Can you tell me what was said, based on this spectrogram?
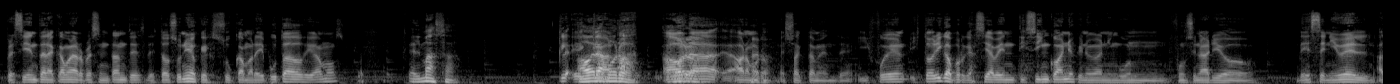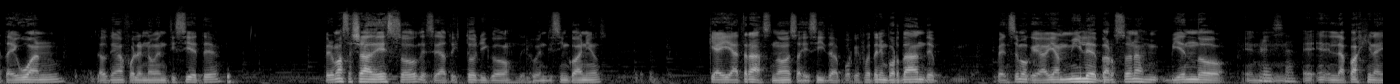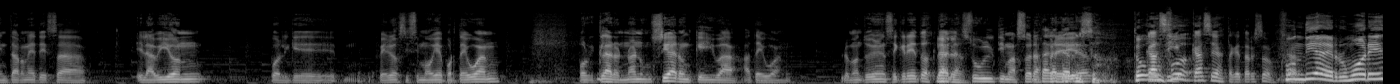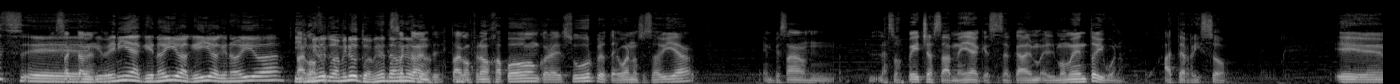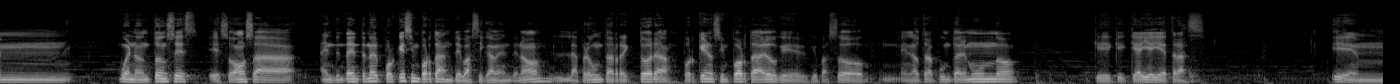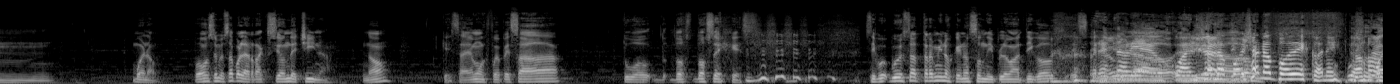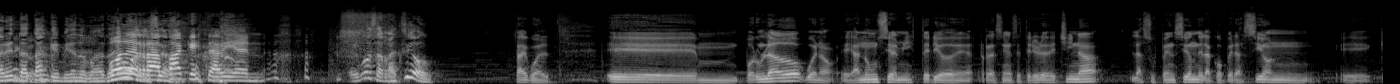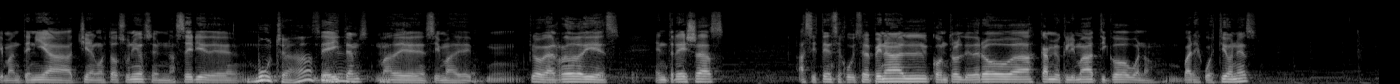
presidenta de la Cámara de Representantes de Estados Unidos, que es su Cámara de Diputados, digamos. El Massa. Cla- eh, Ahora claro, Moró. ah, ahora, ahora Claro. Moró, exactamente. Y fue histórica porque hacía 25 años que no iba ningún funcionario de ese nivel a Taiwán. La última fue en el 97. Pero más allá de eso, de ese dato histórico de los 25 años, que hay atrás, ¿no? Esa visita, porque fue tan importante. Pensemos que había miles de personas viendo en, Ese. en- en la página de internet esa el avión por el que Pelosi se movía por Taiwán. Porque, claro, no anunciaron que iba a Taiwán. Lo mantuvieron en secreto hasta Claro. las últimas horas Hasta previas. Casi, fu- casi hasta que aterrizó. Fue un día de rumores eh, Exactamente. que venía, que no iba, que iba, que no iba. Y minuto a minuto, minuto a Exactamente. minuto. Estaba confirmado Japón, Corea del Sur, pero Taiwán no se sabía. Empezaron las sospechas a medida que se acercaba el, el momento y bueno, aterrizó. Eh, bueno, entonces, eso, vamos a, a intentar entender por qué es importante, básicamente, ¿no? La pregunta rectora, ¿por qué nos importa algo que, que pasó en la otra punta del mundo? ¿Qué, qué- qué hay ahí atrás? Eh, bueno, podemos empezar por la reacción de China, ¿no? Que sabemos que fue pesada, tuvo do- dos, dos ejes. Sí, voy a usar términos que no son diplomáticos. es- Pero es está bien Juan, ya no, po- grado. ya no podés con esto. Puso 40 tanques mirando para atrás. Vos Bueno, o sea, derrapá que está bien. Hermosa reacción. Tal cual. Eh, por un lado, bueno, eh, anuncia el Ministerio de Relaciones Exteriores de China la suspensión de la cooperación eh, que mantenía China con Estados Unidos en una serie de, Muchas. Sí, de sí. ítems, más de, sí, más de, mm, creo que alrededor de 10. Entre ellas, asistencia judicial penal, control de drogas, cambio climático, bueno, varias cuestiones.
